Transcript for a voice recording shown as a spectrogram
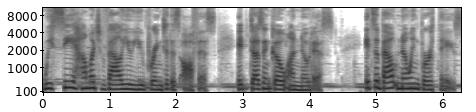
We see how much value you bring to this office. It doesn't go unnoticed. It's about knowing birthdays.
